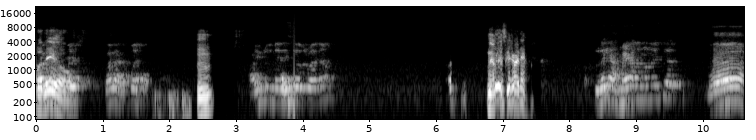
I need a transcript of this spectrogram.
So I But got a they'll- So I got a question. Mhm. Are you looking at the schedule right now? Now let's get right now. Do they got Maryland on their schedule? Uh,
